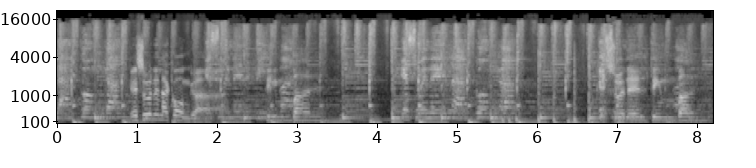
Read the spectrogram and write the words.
la conga, Que suene la conga. Timbal, que suene la conga, que suene el timbal.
